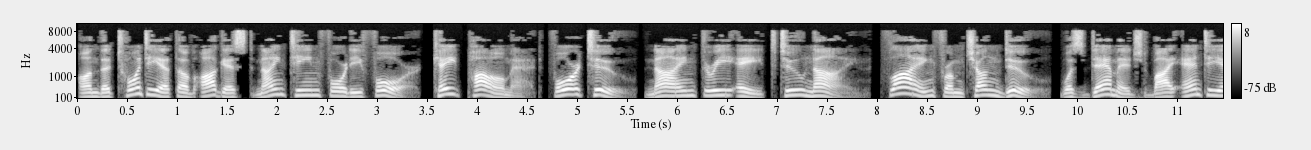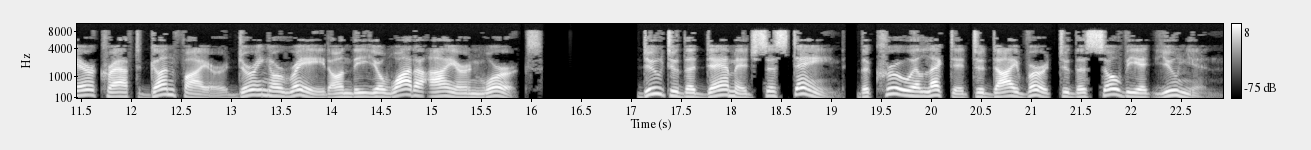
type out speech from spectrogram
On 20 August 1944, Cait Paomat 42 93829 flying from Chengdu, was damaged by anti-aircraft gunfire during a raid on the Yawata Iron Works. Due to the damage sustained, the crew elected to divert to the Soviet Union.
